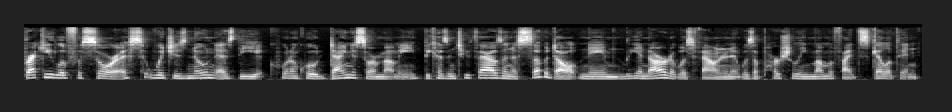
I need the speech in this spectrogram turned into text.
Brachylophosaurus, which is known as the quote unquote dinosaur mummy, because in 2000 a subadult named Leonardo was found and it was a partially mummified skeleton.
